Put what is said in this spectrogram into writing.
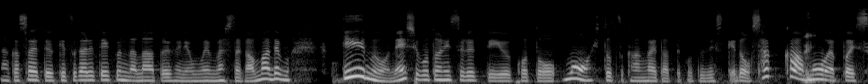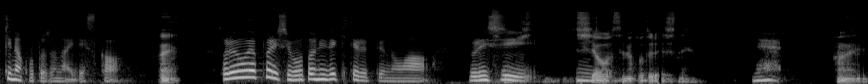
なんかそうやって受け継がれていくんだなというふうに思いましたが、まあでもゲームをね、仕事にするっていうことも一つ考えたってことですけど、サッカーもやっぱり好きなことじゃないですか。はい。それをやっぱり仕事にできてるっていうのは嬉しい。幸せなことですね。ね。はい。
